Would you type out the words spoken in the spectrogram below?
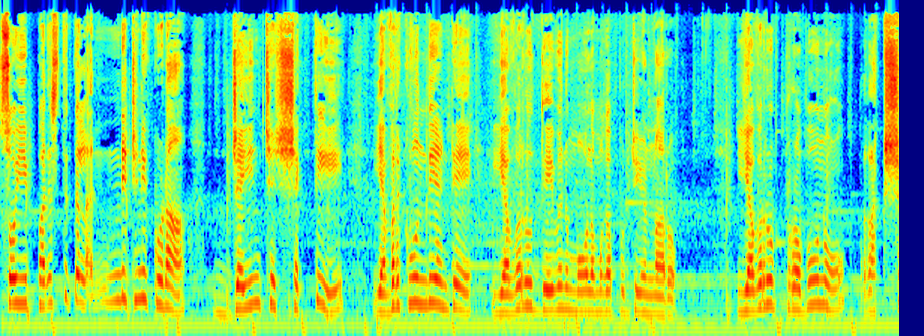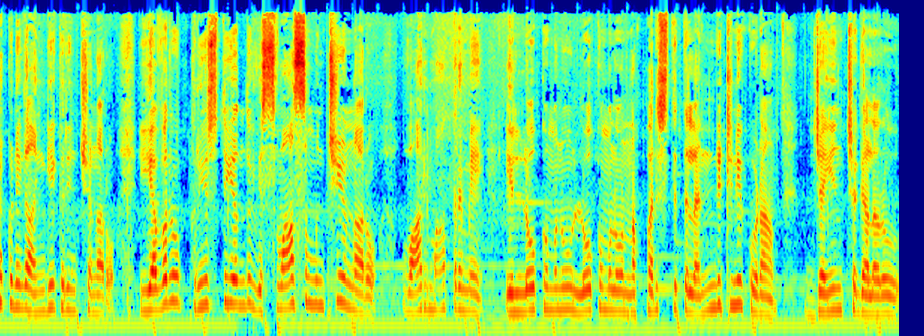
సో ఈ పరిస్థితులన్నిటినీ కూడా జయించే శక్తి ఎవరికి ఉంది అంటే ఎవరు దేవుని మూలముగా పుట్టి ఉన్నారో ఎవరు ప్రభువును రక్షకునిగా అంగీకరించున్నారో ఎవరు క్రీస్తు యందు విశ్వాసం ఉంచి ఉన్నారో వారు మాత్రమే ఈ లోకమును లోకములో ఉన్న పరిస్థితులన్నిటినీ కూడా జయించగలరు.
